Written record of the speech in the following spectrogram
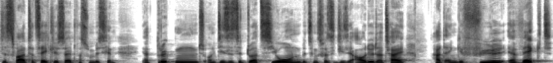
Das war tatsächlich so etwas so ein bisschen erdrückend und diese Situation beziehungsweise diese Audiodatei hat ein Gefühl erweckt,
